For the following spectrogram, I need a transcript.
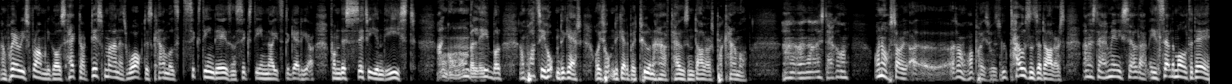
and where he's from? And he goes, Hector, this man has walked his camels 16 days and 16 nights to get here from this city in the east. I'm going, unbelievable. And what's he hoping to get? Oh, he's hoping to get about two and a half thousand dollars per camel. And, I there going, Oh no, sorry, uh, I don't know what price it was, thousands of dollars. And I said, I mean, he sell that, and he'll sell them all today.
